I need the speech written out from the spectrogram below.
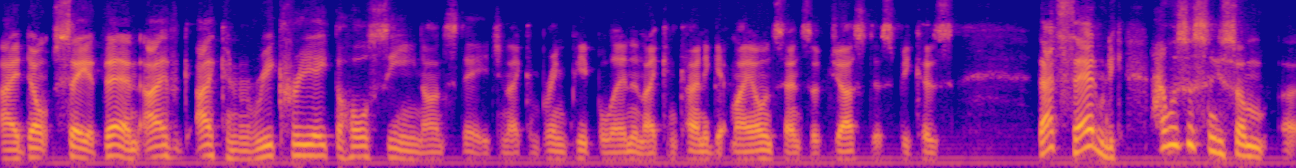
i don't say it then i've i can recreate the whole scene on stage and i can bring people in and i can kind of get my own sense of justice because that's sad when you, i was listening to some uh,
